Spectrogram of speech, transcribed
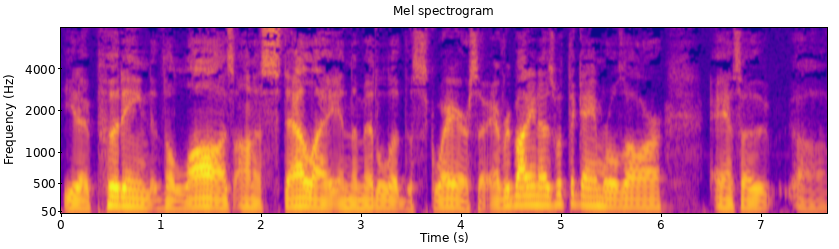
you know, putting the laws on a stele in the middle of the square. So everybody knows what the game rules are. And so, uh,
